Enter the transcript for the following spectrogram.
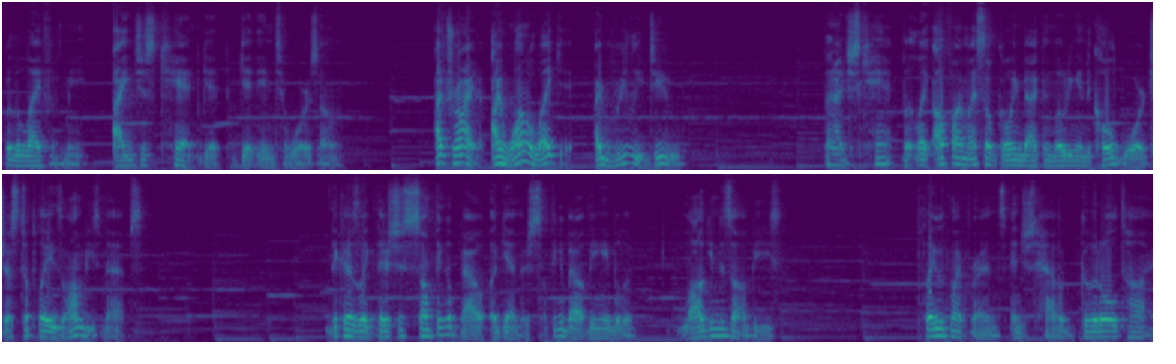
for the life of me, I just can't get get into Warzone. I've tried. I want to like it. I really do but I just can't. But like I'll find myself going back and loading into Cold War just to play zombies maps. Because like there's just something about again, there's something about being able to log into zombies, play with my friends, and just have a good old time.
